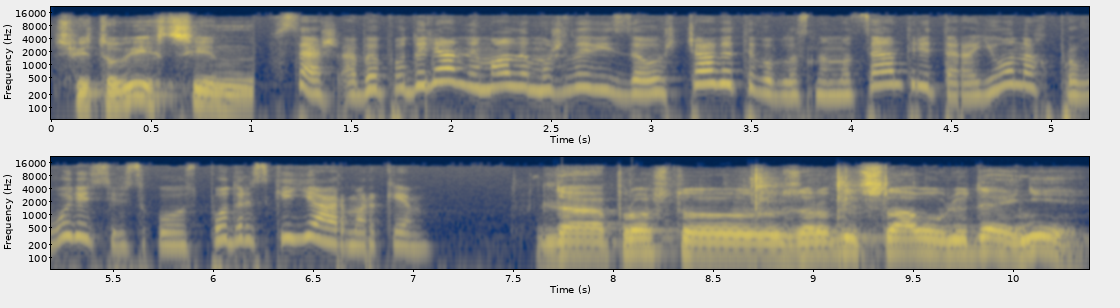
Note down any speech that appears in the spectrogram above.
світових цін. Все ж, аби подоляни мали можливість заощадити в обласному центрі та районах, проводять сільськогосподарські ярмарки. для просто заробити славу в людей. Ні.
